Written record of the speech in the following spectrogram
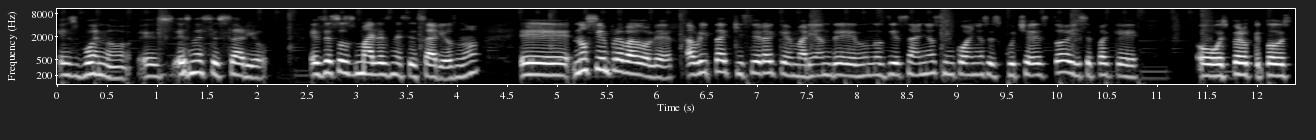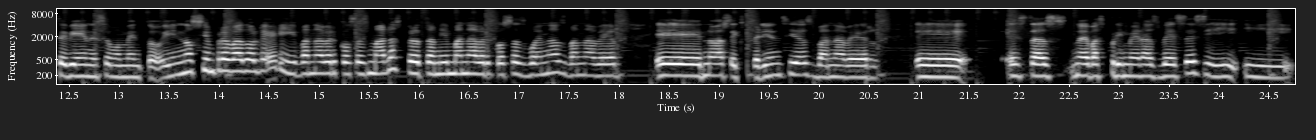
es bueno, es, es necesario, es de esos males necesarios, ¿no? Eh, no siempre va a doler. Ahorita quisiera que Marian de unos 10 años, 5 años escuche esto y sepa que o espero que todo esté bien en ese momento. Y no siempre va a doler y van a haber cosas malas, pero también van a haber cosas buenas, van a haber eh, nuevas experiencias, van a haber eh, estas nuevas primeras veces y, y,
